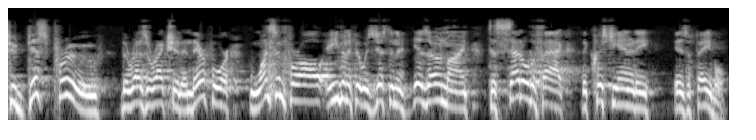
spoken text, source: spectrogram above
to disprove the resurrection and therefore, once and for all, even if it was just in his own mind, to settle the fact that Christianity is a fable.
